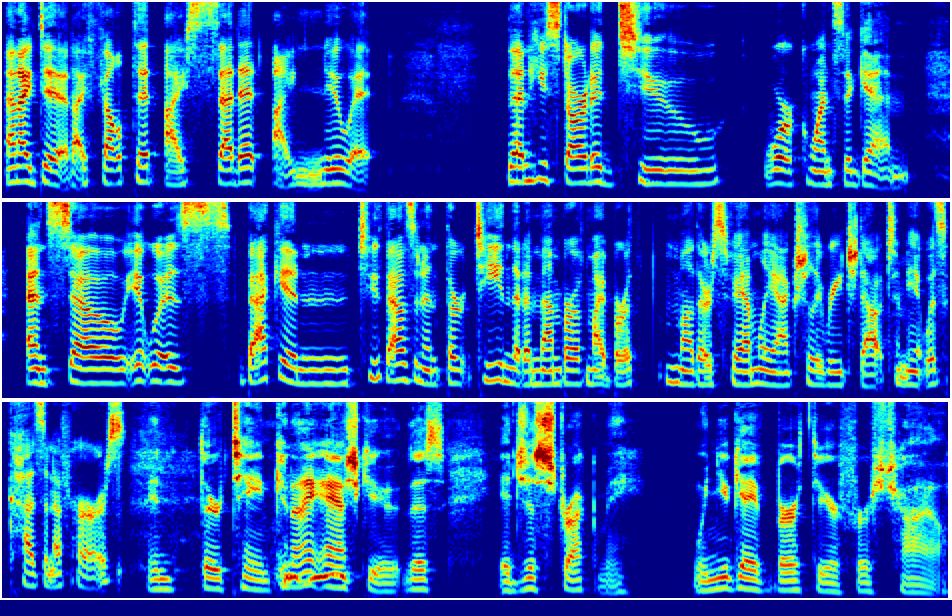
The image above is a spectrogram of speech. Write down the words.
and I did I felt it I said it I knew it then he started to work once again. And so it was back in 2013 that a member of my birth mother's family actually reached out to me. It was a cousin of hers. In 13. Can I mm-hmm. ask you this? It just struck me. When you gave birth to your first child,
